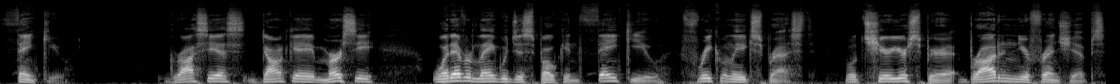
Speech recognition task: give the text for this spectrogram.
thank you. Gracias, danke, mercy, whatever language is spoken, thank you, frequently expressed, will cheer your spirit, broaden your friendships,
